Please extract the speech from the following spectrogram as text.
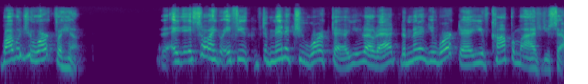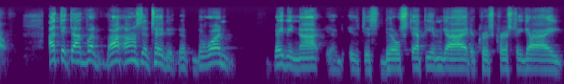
Why would you work for him? It's like if you, the minute you work there, you know that. The minute you work there, you've compromised yourself. I think that, but honestly, I'll tell you, the, the one, maybe not, uh, is this Bill Stepien guy, the Chris Christie guy.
